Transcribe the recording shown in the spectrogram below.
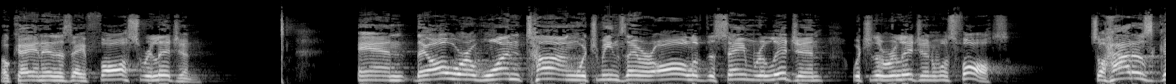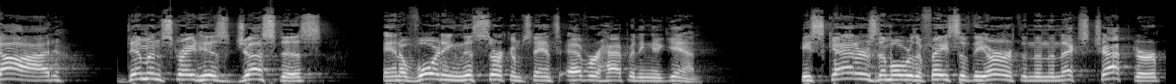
Okay, and it is a false religion. And they all were of one tongue, which means they were all of the same religion, which the religion was false. So how does God demonstrate His justice and avoiding this circumstance ever happening again? He scatters them over the face of the earth and then the next chapter,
